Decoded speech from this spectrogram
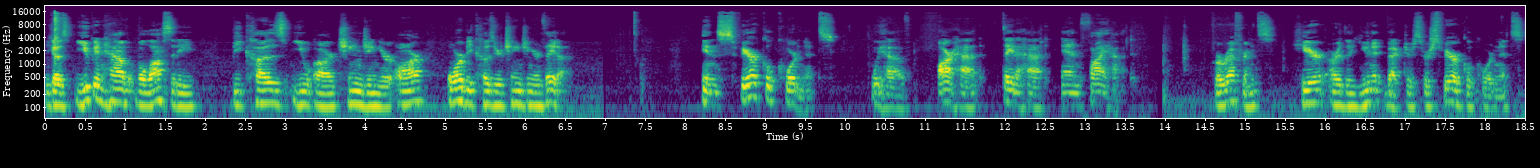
Because you can have velocity because you are changing your r or because you're changing your theta. In spherical coordinates, we have r hat, theta hat, and phi hat. For reference, here are the unit vectors for spherical coordinates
